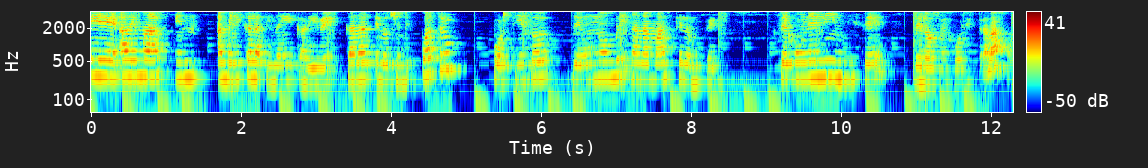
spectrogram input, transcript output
Eh, además, en América Latina y el Caribe ganan el 84% de un hombre gana más que la mujer, según el índice de los mejores trabajos.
